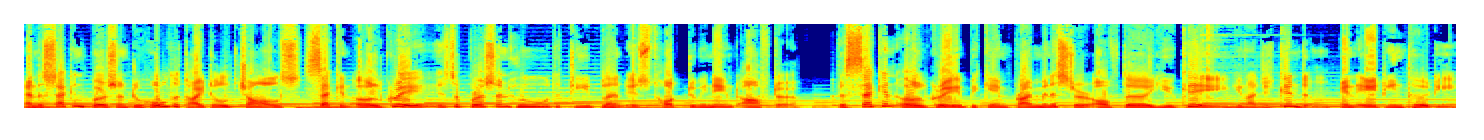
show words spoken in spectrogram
and the second person to hold the title, Charles 2nd Earl Grey, is the person who the tea blend is thought to be named after. The second Earl Grey became Prime Minister of the UK, United Kingdom, in 1830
